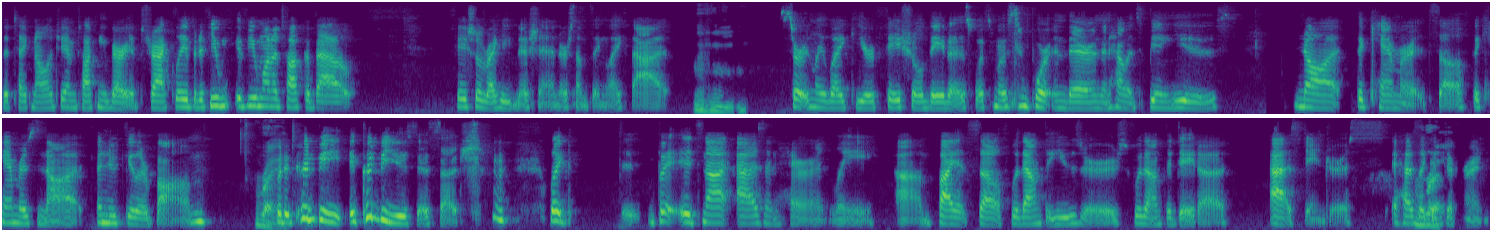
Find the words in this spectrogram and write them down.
the technology. I'm talking very abstractly but if you if you want to talk about facial recognition or something like that mm-hmm. certainly like your facial data is what's most important there and then how it's being used not the camera itself the camera is not a nuclear bomb right but it could be it could be used as such like but it's not as inherently um, by itself without the users, without the data, as dangerous. It has like right. a different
